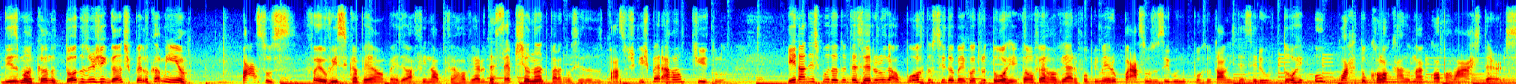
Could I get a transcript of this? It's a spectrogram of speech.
desmancando todos os gigantes pelo caminho. Passos foi o vice-campeão, perdeu a final para o Ferroviário, decepcionante para a torcida dos Passos que esperava o título. E na disputa do terceiro lugar, o Porto se deu bem contra o Torre. Então o Ferroviário foi o primeiro, Passos o segundo, Porto Tal em terceiro e o Torre o quarto colocado na Copa Masters.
